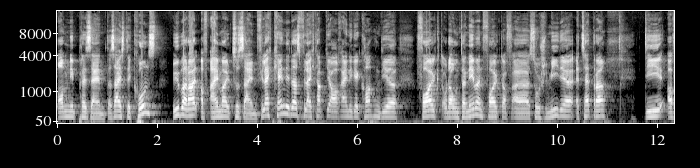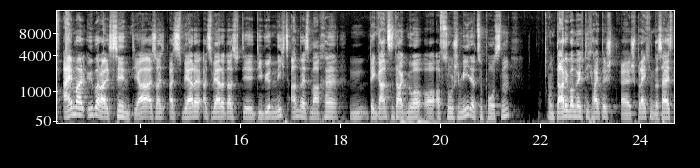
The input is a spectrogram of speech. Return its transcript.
omnipräsent. Das heißt, die Kunst, überall auf einmal zu sein. Vielleicht kennt ihr das, vielleicht habt ihr auch einige Konten, die ihr folgt oder Unternehmen folgt auf äh, Social Media etc., die auf einmal überall sind. Ja, also als, als wäre, als wäre das, die, die würden nichts anderes machen, den ganzen Tag nur äh, auf Social Media zu posten. Und darüber möchte ich heute äh, sprechen. Das heißt,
